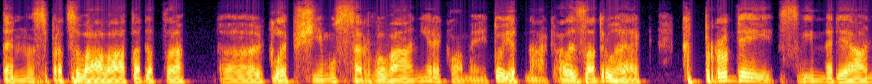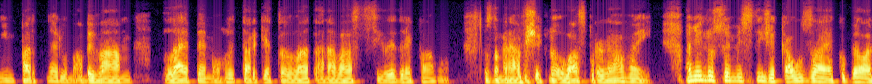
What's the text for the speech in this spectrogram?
ten zpracovává ta data k lepšímu servování reklamy, to jednak, ale za druhé k prodeji svým mediálním partnerům, aby vám lépe mohli targetovat a na vás cílit reklamu. To znamená, všechno o vás prodávají. A někdo si myslí, že kauza, jako byla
